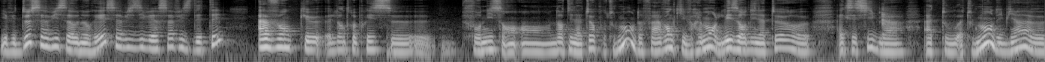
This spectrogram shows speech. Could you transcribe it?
Il y avait deux services à honorer, service d'hiver, service d'été, avant que l'entreprise fournisse en, ordinateur pour tout le monde, enfin avant qu'il y ait vraiment les ordinateurs euh, accessibles à, tout, à tout le monde, eh bien, euh,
